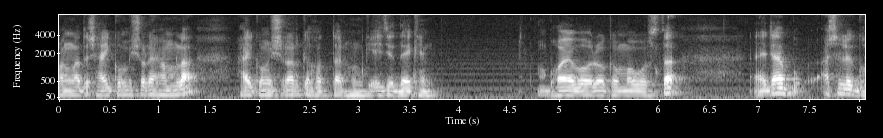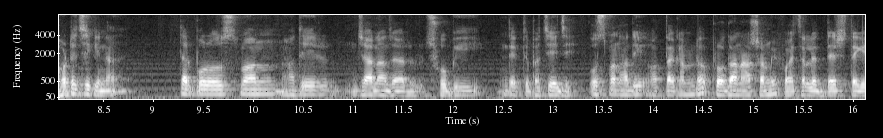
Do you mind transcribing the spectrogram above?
বাংলাদেশ হাই কমিশনে হামলা। হাই কমিশনারকে হত্যার হুমকি। এই যে দেখেন, ভয়াবহ রকম অবস্থা। এটা আসলে ঘটেছে কিনা, তারপর ওসমান হাদির জানাজার ছবি দেখতে পাচ্ছি। এই যে ওসমান হাদি হত্যাকাণ্ড, প্রধান আসামি ফয়সালের দেশ থেকে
